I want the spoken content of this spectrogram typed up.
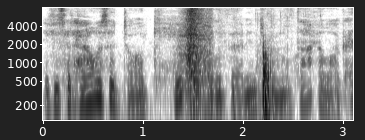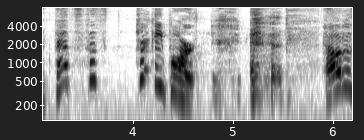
If you said, how is a dog capable of that internal dialogue? That's the tricky part. How does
